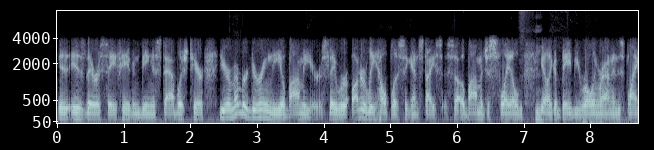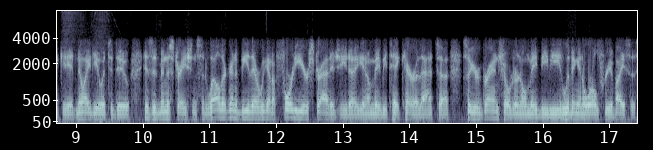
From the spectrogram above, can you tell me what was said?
Is, is there a safe haven being established here? You remember during the Obama years, they were utterly helpless against ISIS. So Obama just flailed, you know, like a baby rolling around in his blanket. He had no idea what to do. His administration said, "Well, they're going to be there. We got a 40-year strategy to, you know, maybe take care of that. Uh, so your grandchildren will maybe be living in a world free of ISIS."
